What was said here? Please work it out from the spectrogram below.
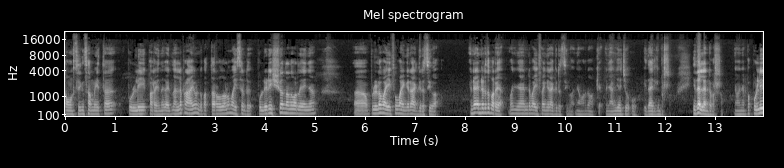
കൗൺസിലിംഗ് സമയത്ത് പുള്ളി പറയുന്ന കാര്യം നല്ല പ്രായമുണ്ട്. പത്തറുപതോളം വയസ്സുണ്ട്. പുള്ളിയുടെ ഇഷ്യൂ എന്താണെന്ന് പറഞ്ഞു കഴിഞ്ഞാൽ പുള്ളിയുടെ വൈഫ് ഭയങ്കര അഗ്രസീവാണ് എന്റെ എന്റെ അടുത്ത് പറയാം അപ്പോൾ ഞാൻ എന്റെ വൈഫ് ഭയങ്കര അഗ്രസീവാണ് ഞാൻ പറഞ്ഞു ഓക്കെ അപ്പോൾ ഞാൻ വിചാരിച്ചു ഓ ഇതായിരിക്കും പ്രശ്നം. ഇതല്ല എന്റെ പ്രശ്നം. ഞാൻ പറഞ്ഞു അപ്പോൾ പുള്ളി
